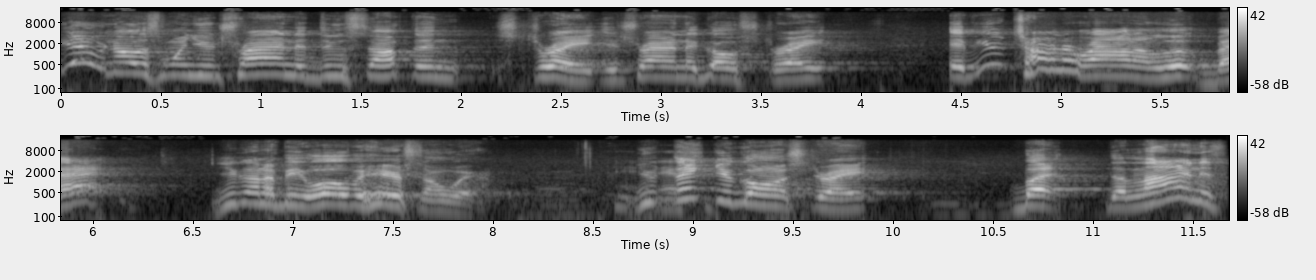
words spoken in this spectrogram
You ever notice when you're trying to do something straight, you're trying to go straight, if you turn around and look back, you're going to be over here somewhere. You think you're going straight, but the line is,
